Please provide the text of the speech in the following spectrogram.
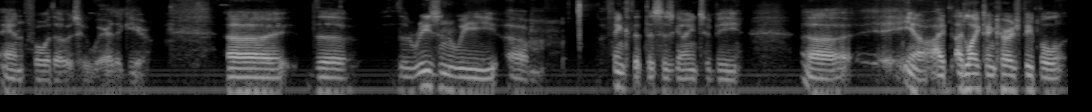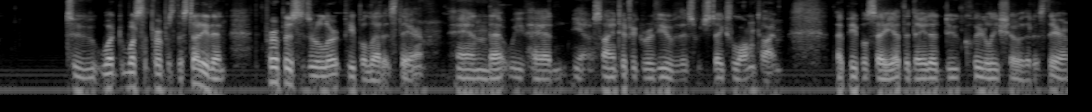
and for those who wear the gear. Uh, the the reason we um, think that this is going to be, uh, you know, I'd, I'd like to encourage people to what what's the purpose of the study then? The purpose is to alert people that it's there and that we've had you know scientific review of this which takes a long time that people say yeah the data do clearly show that it's there.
